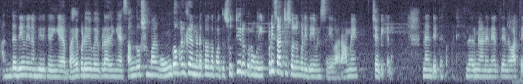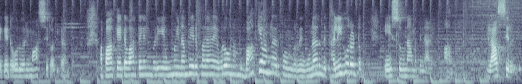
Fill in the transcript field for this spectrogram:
அந்த தேவனை நம்பி இருக்கிறீங்க. பயப்படவே பயப்படாதீங்க. சந்தோஷமா இருங்க. உங்க வாழ்க்கையில் நடக்கிறத பார்த்து சுற்றி இருக்கிறவங்க இப்படி சாட்சி சொல்லும்படி தேவன் செய்வார். ஆமே ஜெபிக்கலாம். நன்றி தகப்பன். இந்த அருமையான நேரத்தில் இந்த வார்த்தையை கேட்ட ஒருவரையும் ஆசீர்வதிக்கிறோம். அப்பா கேட்ட வார்த்தைகளின்படியே உண்மை நம்பி இருப்பதால் எவ்வளோ நம்ம பாக்கியவங்களா இருப்போங்கிறதை உணர்ந்து கலிகூரட்டும் இயேசு நாமத்தினாலே. ஆமாம் ஆசீர்வதி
